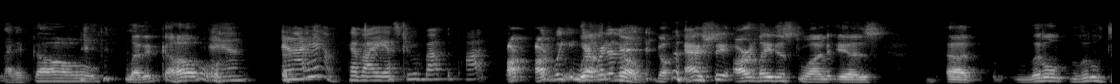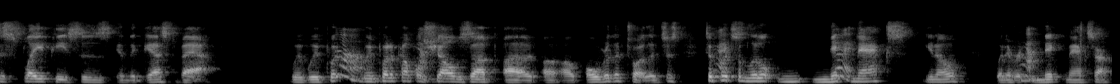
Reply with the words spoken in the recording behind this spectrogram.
Let it go. Let it go. And and I have. Have I asked you about the pot? Our- our- if we can get rid of no, it? No, actually, our latest one is uh, little little display pieces in the guest bath. We, we put Ah, we put a couple yeah. shelves up uh, uh, uh, over the toilet just to put some little knickknacks, you know, whatever Yeah. knickknacks are,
